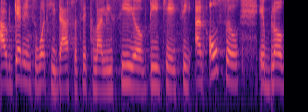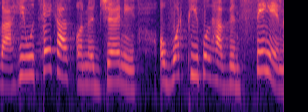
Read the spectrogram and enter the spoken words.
I would get into what he does, particularly CEO of DKT, and also a blogger. He will take us on a journey of what people have been seeing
